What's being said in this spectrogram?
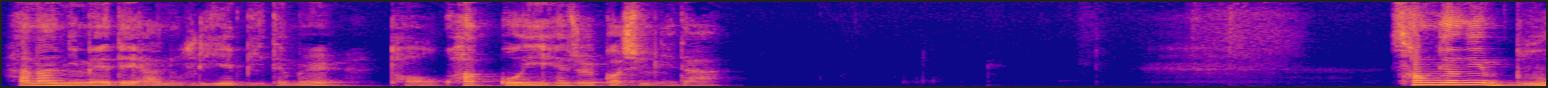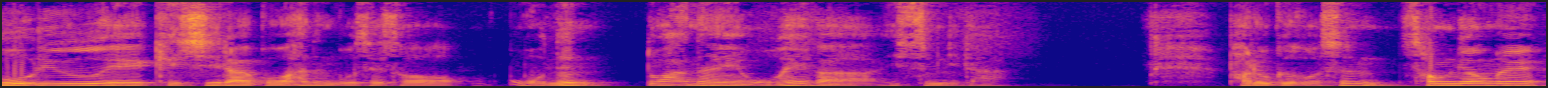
하나님에 대한 우리의 믿음을 더욱 확고히 해줄 것입니다. 성경이 무오류의 계시라고 하는 곳에서 오는 또 하나의 오해가 있습니다. 바로 그것은 성경을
